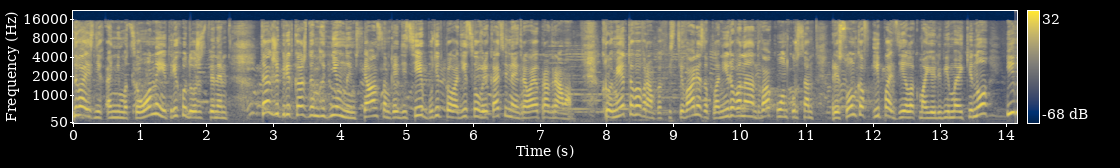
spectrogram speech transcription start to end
Два из них анимационные и три художественные. Также перед каждым дневным сеансом для детей будет проводиться увлекательная игровая программа. Кроме этого, в рамках фестиваля запланировано два конкурса рисунков и поделок «Мое любимое кино» и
